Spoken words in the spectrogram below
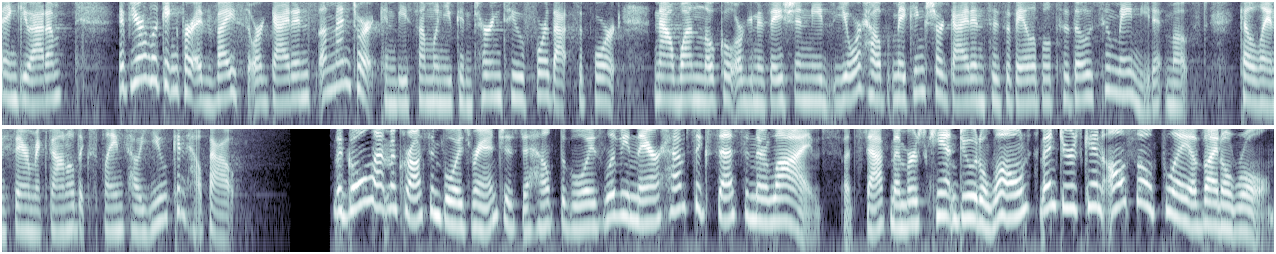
Thank you, Adam. If you're looking for advice or guidance, a mentor can be someone you can turn to for that support. Now, one local organization needs your help making sure guidance is available to those who may need it most. KELOLAND Sarah McDonald explains how you can help out. The goal at McCrossan Boys Ranch is to help the boys living there have success in their lives. But staff members can't do it alone. Mentors can also play a vital role.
